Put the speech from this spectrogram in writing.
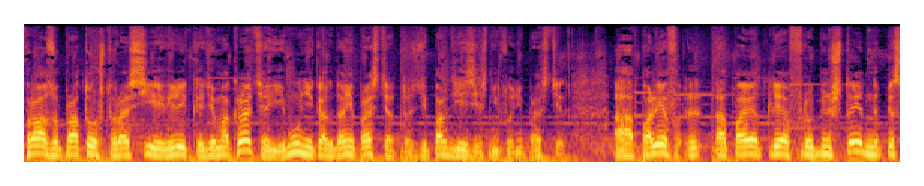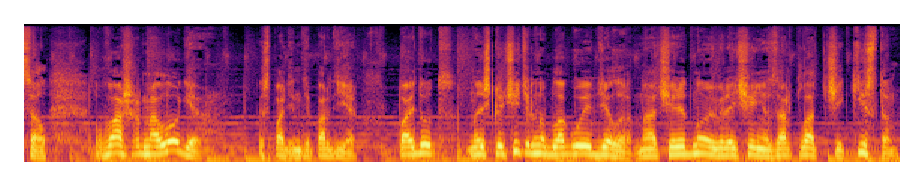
фразу про то, что Россия великая демократия, ему никогда не простят. То есть Депардье здесь никто не простит. А, полев, а поэт Лев Рубинштейн написал, ваши налоги господин Депардье, пойдут на исключительно благое дело, на очередное увеличение зарплат чекистам,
